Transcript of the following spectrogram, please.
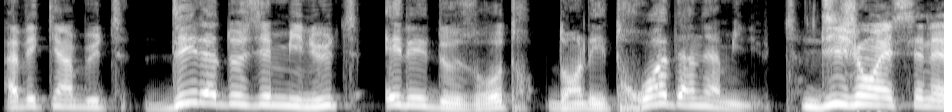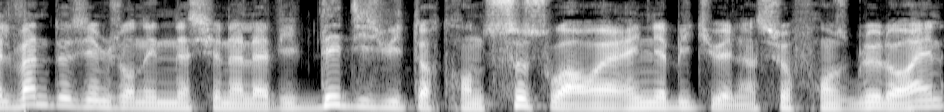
avec un but dès la deuxième minute et les deux autres dans les trois dernières minutes. Dijon SNL 22e journée de nationale à vivre dès 18h30 ce soir horaire inhabituel hein, sur France Bleu Lorraine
